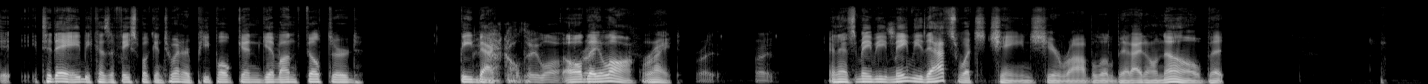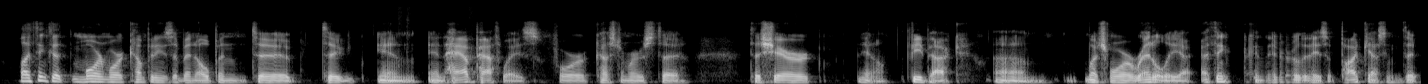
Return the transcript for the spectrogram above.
it, today, because of Facebook and Twitter, people can give unfiltered feedback Feedback all day long all right, day long, right? right right And that's maybe maybe that's what's changed here, Rob, a little bit. I don't know, but Well, I think that more and more companies have been open to to and and have pathways for customers to to share, you know, feedback um, much more readily. I, I think in the early days of podcasting, that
